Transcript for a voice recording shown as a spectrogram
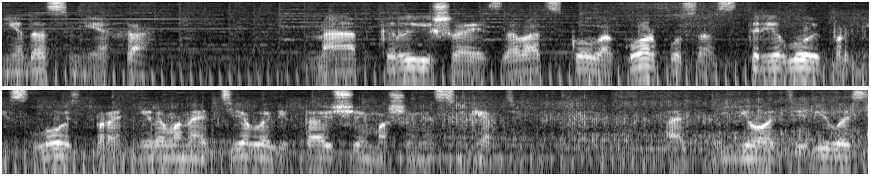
не до смеха. Над крышей заводского корпуса стрелой пронеслось бронированное тело летающей машины смерти. От нее отделилась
